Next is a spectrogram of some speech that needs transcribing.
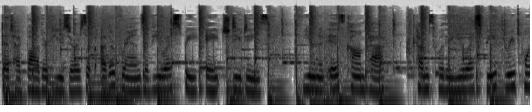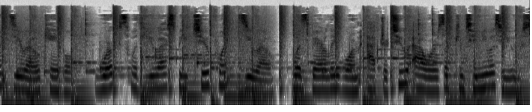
that have bothered users of other brands of USB HDDs. Unit is compact, comes with a USB 3.0 cable, works with USB 2.0, was barely warm after 2 hours of continuous use,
